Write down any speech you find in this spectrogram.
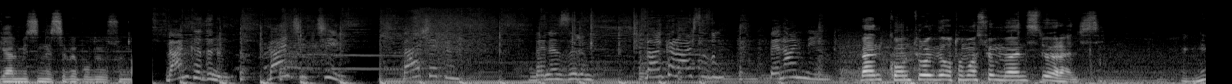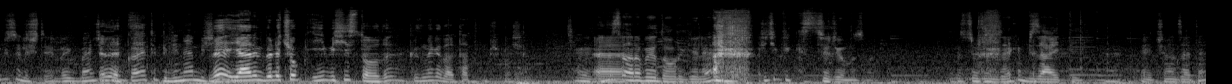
gelmesine sebep oluyorsun? Ben kadınım. Ben çiftçiyim. Ben şefim. Ben hazırım. Ben kararsızım. Ben anneyim. Ben kontrol ve otomasyon mühendisliği öğrencisiyim. E, Ne güzel işte. Ve bence Evet. bu gayet de bilinen bir şey. Ve yani böyle çok iyi bir his doğdu. Kız ne kadar tatlıymış maşallah. Evet, Ee, biz de arabaya doğru gelen küçük bir kız çocuğumuz var. Kız çocuğumuz derken bize ait değil. Evet şu an zaten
